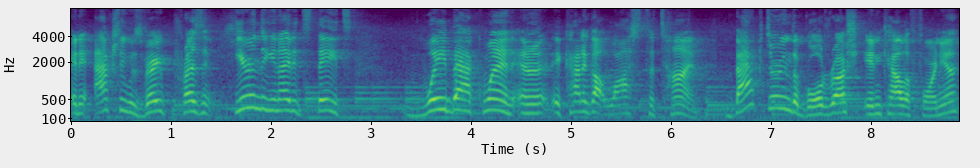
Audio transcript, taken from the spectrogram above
and it actually was very present here in the United States way back when, and it kind of got lost to time. Back during the gold rush in California,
